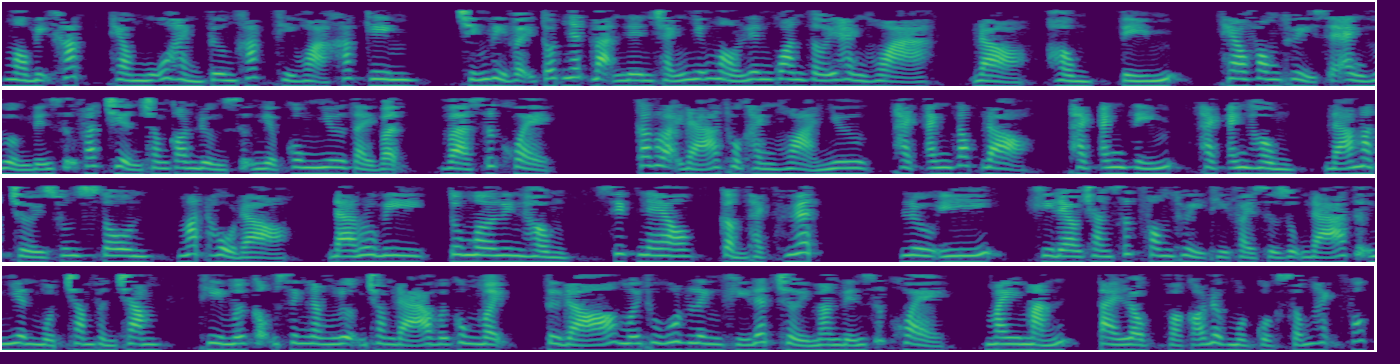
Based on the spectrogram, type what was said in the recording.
Màu bị khắc, theo ngũ hành tương khắc thì hỏa khắc kim, chính vì vậy tốt nhất bạn nên tránh những màu liên quan tới hành hỏa, đỏ, hồng, tím, theo phong thủy sẽ ảnh hưởng đến sự phát triển trong con đường sự nghiệp cung như tài vận, và sức khỏe. Các loại đá thuộc hành hỏa như, thạch anh tóc đỏ, thạch anh tím, thạch anh hồng, đá mặt trời sunstone, mắt hổ đỏ, đá ruby, tourmaline hồng, sipnel, cẩm thạch huyết. Lưu ý, khi đeo trang sức phong thủy thì phải sử dụng đá tự nhiên 100%, thì mới cộng sinh năng lượng trong đá với cung mệnh, từ đó mới thu hút linh khí đất trời mang đến sức khỏe, may mắn, tài lộc và có được một cuộc sống hạnh phúc.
